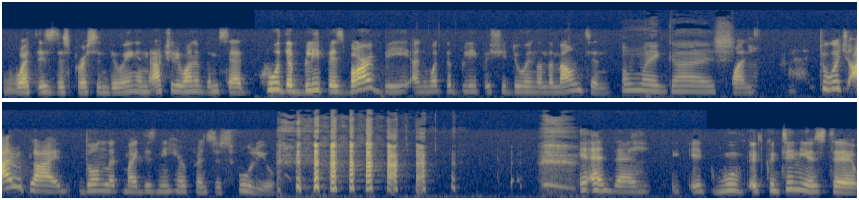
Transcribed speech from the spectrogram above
what is this person doing? And actually, one of them said, "Who the bleep is Barbie, and what the bleep is she doing on the mountain?" Oh my gosh! Once to which I replied, Don't let my Disney hair princess fool you. and then it moved it continues to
